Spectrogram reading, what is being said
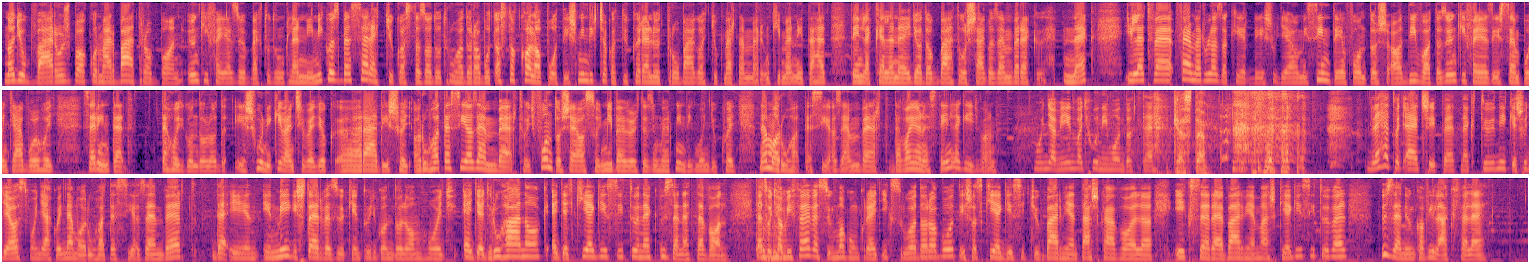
nagyobb városba, akkor már bátrabban, önkifejezőbbek tudunk lenni, miközben szeretjük azt az adott ruhadarabot, azt a kalapot, és mindig csak a tükör előtt próbálgatjuk, mert nem merünk kimenni tehát tényleg kellene egy adag bátorság az embereknek, illetve felmerül az a kérdés, ugye, ami szintén fontos a divat, az önkifejezés szempontjából, hogy szerinted te hogy gondolod? És Huni, kíváncsi vagyok rád is, hogy a ruha teszi az embert, hogy fontos-e az, hogy mi beöltözünk, mert mindig mondjuk, hogy nem a ruha teszi az embert, de vajon ez tényleg így van? Mondjam én, vagy Huni mondott te? Kezdtem. lehet, hogy elcsépeltnek tűnik, és ugye azt mondják, hogy nem a ruha teszi az embert, de én, én mégis tervezőként úgy gondolom, hogy egy-egy ruhának, egy-egy kiegészítőnek üzenete van. Tehát, hogyha mi felveszünk magunkra egy X ruhadarabot, és azt kiegészítjük bármilyen táskával, ékszerrel, bármilyen más kiegészítővel, üzenünk a világ fele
